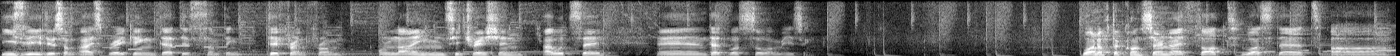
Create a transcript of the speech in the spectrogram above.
easily do some ice breaking. That is something different from online situation I would say and that was so amazing. One of the concern I thought was that uh,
